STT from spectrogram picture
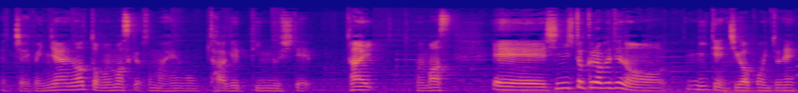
やっちゃえばいいんじゃないの？と思いますけどその辺をターゲッティングして。はい。と思います。えー、新日と比べての2点違うポイントね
